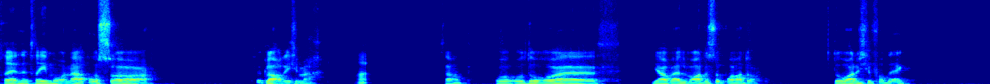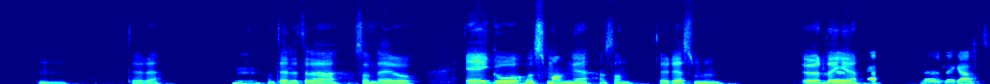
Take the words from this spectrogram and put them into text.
Trene tre måneder, og så, så klarer de ikke mer. Og, og, da uh, Ja vel, var det så bra, da? Da var det ikke for deg. Mm. Det er jo det. Mm. Og det er litt det sånn, Det er jo ego hos mange. sånn. Det er jo det som ødelegger. Det ødelegger alt.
